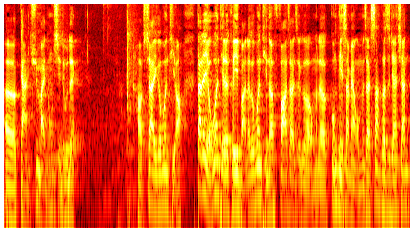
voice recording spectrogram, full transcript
呃敢去买东西，对不对？好，下一个问题啊，大家有问题的可以把那个问题呢发在这个我们的公屏上面，我们在上课之前先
